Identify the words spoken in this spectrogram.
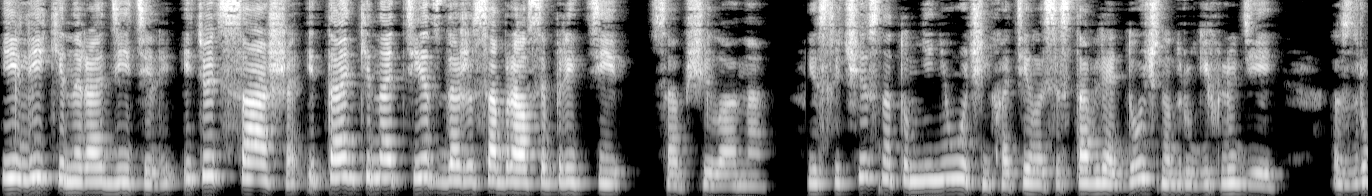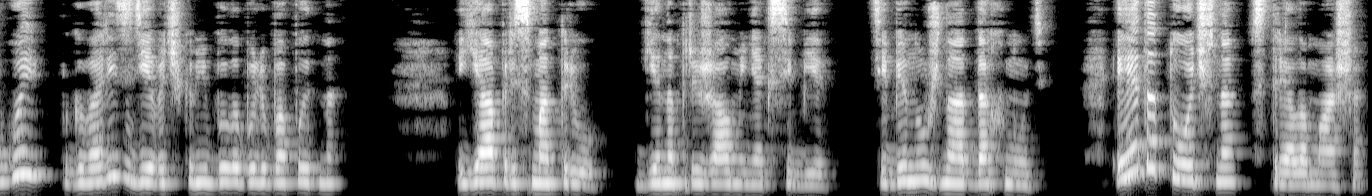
И Ликины родители, и тетя Саша, и Танькин отец даже собрался прийти», — сообщила она. Если честно, то мне не очень хотелось оставлять дочь на других людей. С другой, поговорить с девочками было бы любопытно. «Я присмотрю», — Гена прижал меня к себе. «Тебе нужно отдохнуть». «Это точно», — встряла Маша.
